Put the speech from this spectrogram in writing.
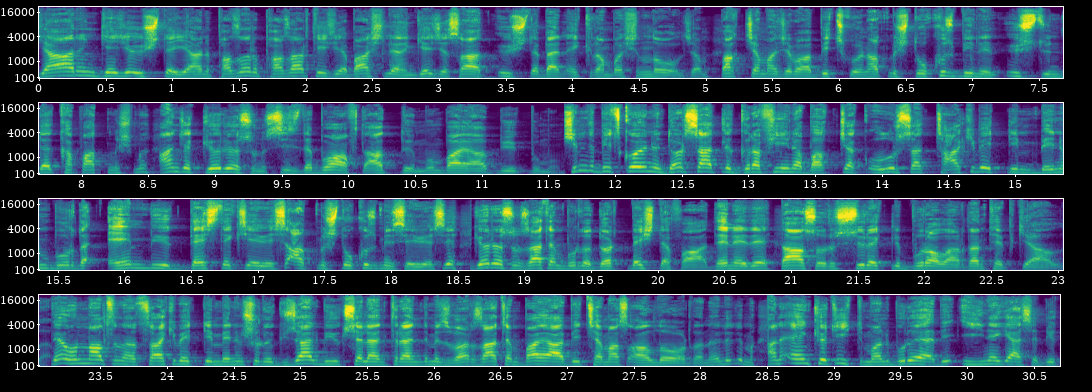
yarın gece 3'te yani pazarı pazartesiye başlayan gece saat 3'te ben ekran başında olacağım. Bakacağım acaba Bitcoin 69 binin üstünde kapatmış mı? Ancak görüyorsunuz siz de bu hafta attığım mum bayağı büyük bu mum. Şimdi Bitcoin'in 4 saatlik grafiğine bakacak olursak takip ettiğim benim burada en büyük destek seviyesi 69 bin seviyesi. Görüyorsunuz zaten burada 4-5 defa denedi. Daha sonra sürekli buralardan tepki aldı. Ve onun altında da takip ettiğim benim şurada güzel bir yükselen trendimiz var. Zaten bayağı bir temas aldı oradan öyle değil mi? Hani en kötü ihtimal buraya bir iğne gelse bir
